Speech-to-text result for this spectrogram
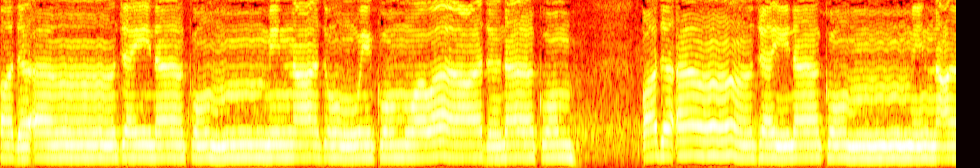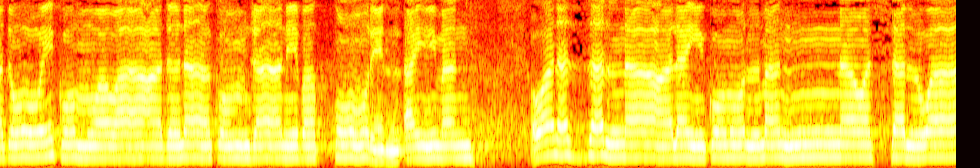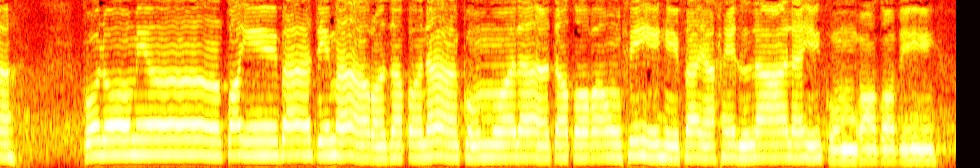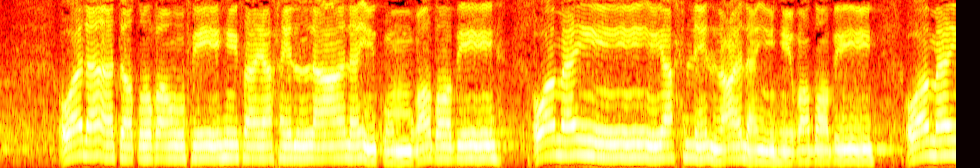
قد أنجيناكم من عدوكم وواعدناكم قد أنجيناكم من عدوكم وواعدناكم جانب الطور الأيمن ونزلنا عليكم المن والسلوى كلوا من طيبات ما رزقناكم ولا تطغوا فيه فيحل عليكم غضبي. ولا تطغوا فيه فيحل عليكم غضبي. ومن يحلل عليه غضبي. ومن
